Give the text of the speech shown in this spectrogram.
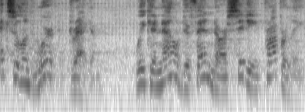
Excellent work, Dragon. We can now defend our city properly.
